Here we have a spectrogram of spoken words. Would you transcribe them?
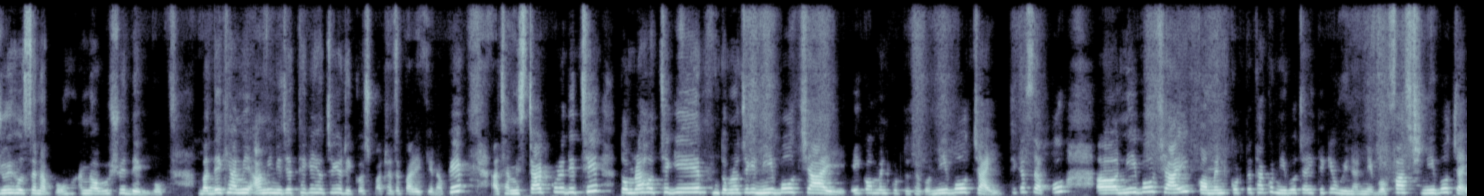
জুই হোসেন আপু, আমি অবশ্যই দেখব। বা দেখি আমি আমি নিজের থেকেই হচ্ছে গিয়ে রিকোয়েস্ট পাঠাতে পারি কিনা ওকে আচ্ছা আমি স্টার্ট করে দিচ্ছি। তোমরা হচ্ছে গিয়ে, তোমরা হচ্ছে গিয়ে নিবো চাই, এই কমেন্ট করতে থাকো। নিবো চাই, ঠিক আছে আপু? নিবো চাই কমেন্ট করতে থাকো। নিবো চাই থেকে উইনার নিবো। ফার্স্ট নিবো চাই।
